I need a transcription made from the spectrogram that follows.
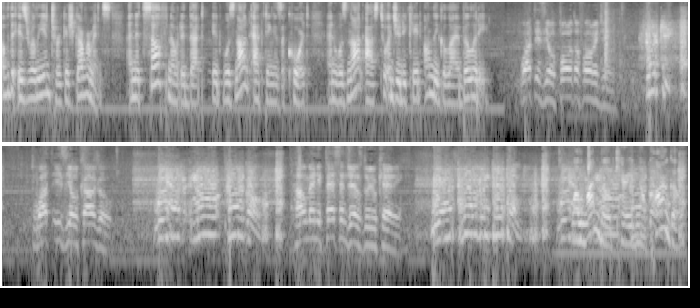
of the Israeli and Turkish governments, and itself noted that it was not acting as a court and was not asked to adjudicate on legal liability. What is your port of origin? Turkey. What is your cargo? We have no cargo. How many passengers do you carry? We have 12 in total. While one boat carried no cargo,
